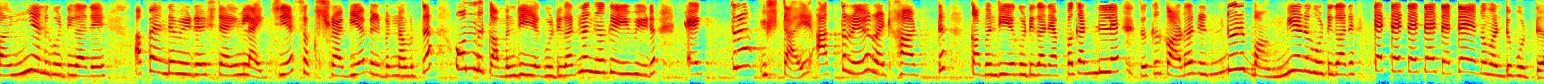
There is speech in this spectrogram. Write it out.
ഭംഗിയാണ് കൂട്ടുകാരെ. അപ്പൊ എന്റെ വീഡിയോ ഇഷ്ടമായി ലൈക്ക് ചെയ്യുക സബ്സ്ക്രൈബ് ചെയ്യുക ബെൽബൺ അമർത്തുക ഒന്ന് കമന്റ് ചെയ്യുക കൂട്ടുകാരെ. നിങ്ങൾക്ക് ഈ വീഡിയോ ഇഷ്ടമായി അത്രയും റെഡ് ഹാർട്ട് കമന്റ് ചെയ്യുക കൂട്ടുകാരെ. അപ്പൊ കണ്ടില്ലേ? ഇതൊക്കെ കാണാൻ എന്തൊരു ഭംഗിയാണ് കൂട്ടുകാരെ. എന്ന് പറഞ്ഞിട്ട് പൊട്ടുക.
